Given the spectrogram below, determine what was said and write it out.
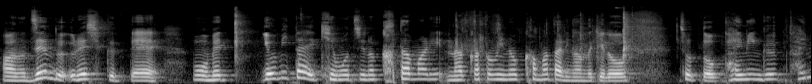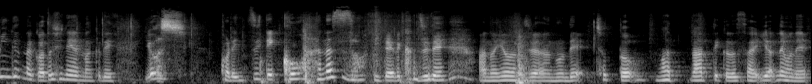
あの、全部嬉しくって、もうめ、読みたい気持ちの塊、中富の鎌足りなんだけど、ちょっとタイミング、タイミングなんか私ね、なんかで、よしこれについてこう話すぞみたいな感じで、あの、読んじゃうので、ちょっと待ってください。いや、でもね、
